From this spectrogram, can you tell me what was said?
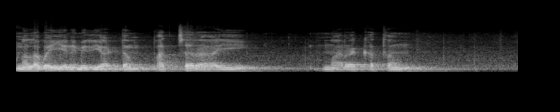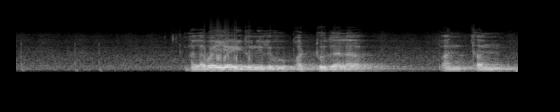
నలభై ఎనిమిది అడ్డం పచ్చరాయి మరకతం. నలభై ఐదు నిలువు పట్టుదల పంతం.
